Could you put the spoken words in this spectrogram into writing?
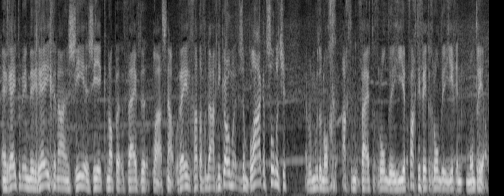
En reed toen in de regen naar een zeer, zeer knappe vijfde plaats. Nou, regen gaat er vandaag niet komen. Het is een blakend zonnetje. En we moeten nog 58 ronden hier, of 48 ronden hier in Montreal.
